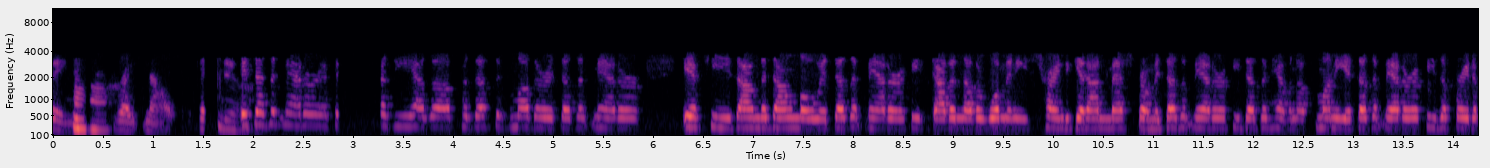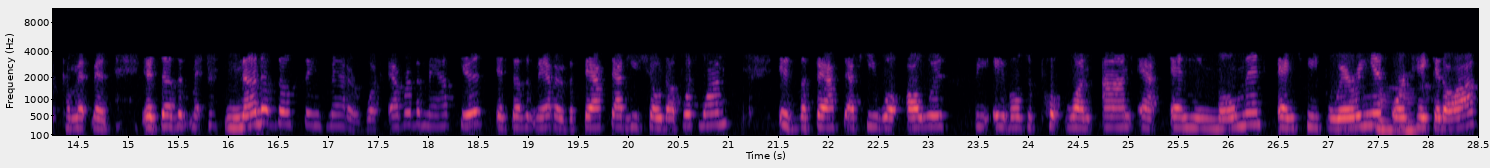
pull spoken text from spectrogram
things mm-hmm. right now. Okay? Yeah. It doesn't matter if it's because he has a possessive mother. It doesn't matter if he's on the down low. It doesn't matter if he's got another woman he's trying to get on mesh from. It doesn't matter if he doesn't have enough money. It doesn't matter if he's afraid of commitment. It doesn't ma- none of those things matter. Whatever the mask is, it doesn't matter. The fact that he showed up with one is the fact that he will always be able to put one on at any moment and keep wearing it mm-hmm. or take it off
